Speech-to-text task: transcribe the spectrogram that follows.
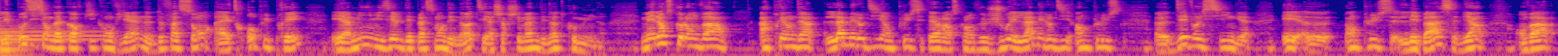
les positions d'accord qui conviennent, de façon à être au plus près et à minimiser le déplacement des notes et à chercher même des notes communes. Mais lorsque l'on va appréhender la mélodie en plus, c'est-à-dire lorsqu'on veut jouer la mélodie en plus euh, des voicings et euh, en plus les basses, eh bien, on va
